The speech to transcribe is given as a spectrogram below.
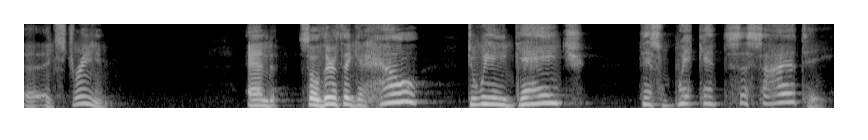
extreme. And so they're thinking, how do we engage this wicked society?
